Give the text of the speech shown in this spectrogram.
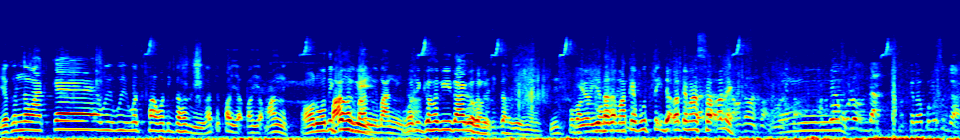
Yo kena makan wi wi wat power tiga hari. Lepas tu koyak koyak mana? Oh, dua tiga hari. bangi, bangi. Dua tiga hari taruh Dua dulu. tiga hari. Ha. Ni Ya, ya tak ada makan putih, tak pakai masak lah ni. Makan mulut dah. Kena perlu sedap.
